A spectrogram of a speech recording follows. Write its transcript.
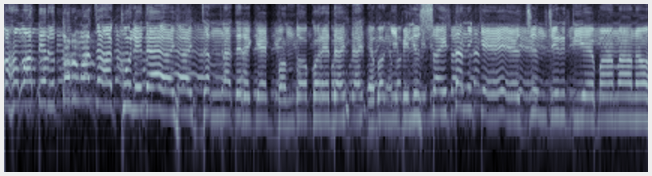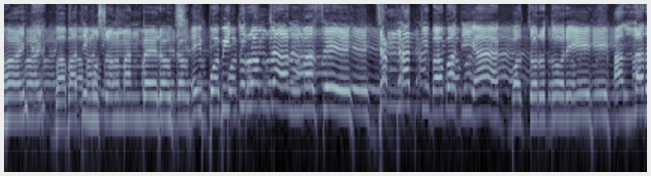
রহমতের খুলে দেয়, জান্নাতের গেট বন্ধ করে দেয় এবং ইবলিস শয়তানকে জিনজির দিয়ে বানানো হয়। বাবাজি মুসলমান বেরো। এই পবিত্র রমজান মাসে জান্নাত কি বাবাজি এক বছর ধরে আল্লাহর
